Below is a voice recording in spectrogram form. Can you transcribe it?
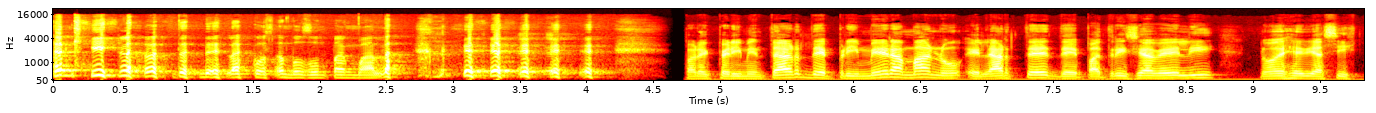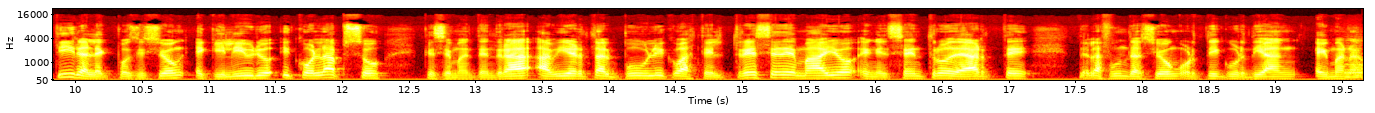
Tranquila, las cosas no son tan malas. Para experimentar de primera mano el arte de Patricia Belli, no deje de asistir a la exposición Equilibrio y Colapso, que se mantendrá abierta al público hasta el 13 de mayo en el Centro de Arte de la Fundación Ortiz Gurdián en.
